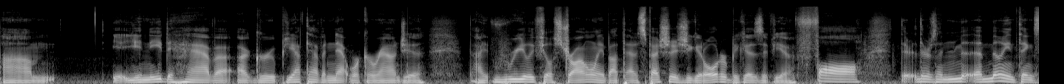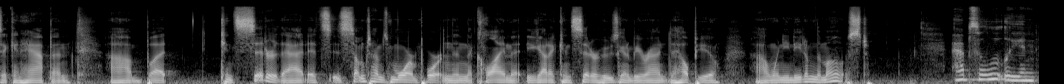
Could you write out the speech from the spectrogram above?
Um, you need to have a, a, group. You have to have a network around you. I really feel strongly about that, especially as you get older, because if you fall, there, there's a, a, million things that can happen. Uh, but consider that it's, it's, sometimes more important than the climate. You got to consider who's going to be around to help you uh, when you need them the most. Absolutely. And,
